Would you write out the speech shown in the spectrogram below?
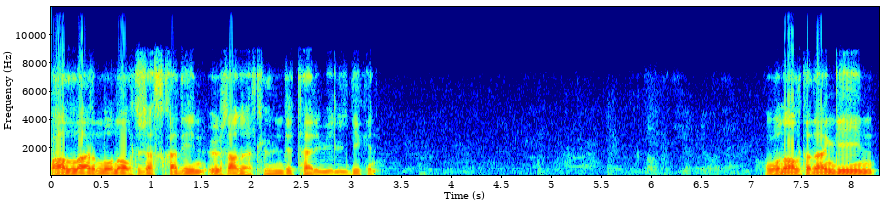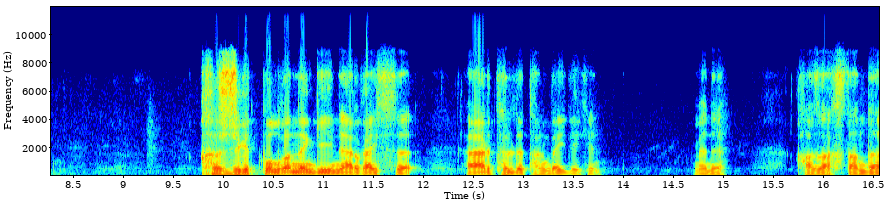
балаларын 16 жасқа дейін өз ана тілінде тәрбиелейді екен. 16-дан кейін қыз жігіт болғаннан кейін әрқайсысы әр тілді таңдайды екен. Міне қазақстанда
